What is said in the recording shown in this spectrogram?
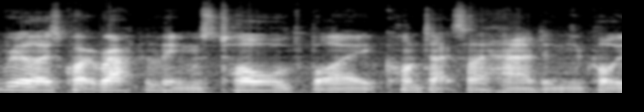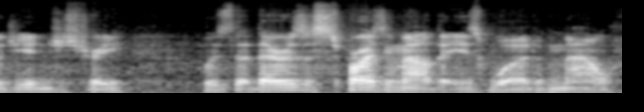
realised quite rapidly and was told by contacts I had in the ecology industry was that there is a surprising amount that is word of mouth.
